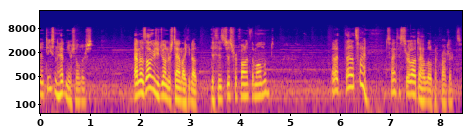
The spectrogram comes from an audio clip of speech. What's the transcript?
a decent head on your shoulders. And as long as you do understand, like, you know, this is just for fun at the moment, then, then that's fine. Scientists are allowed to have little pet projects.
